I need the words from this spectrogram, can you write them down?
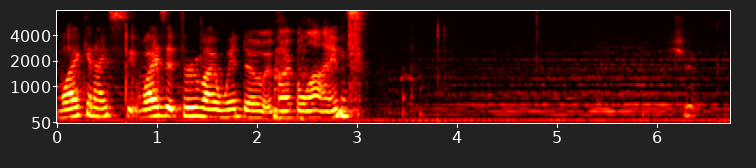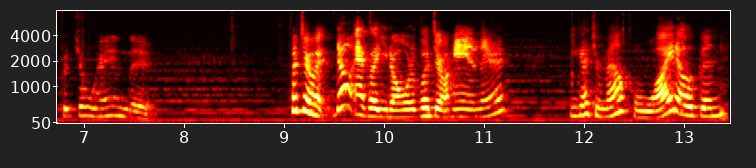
Why can I see? Why is it through my window in my blinds? Shit. Put your hand there. Put your hand. don't act like you don't want to put your hand there. You got your mouth wide open.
